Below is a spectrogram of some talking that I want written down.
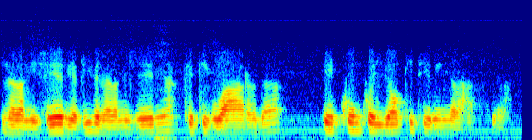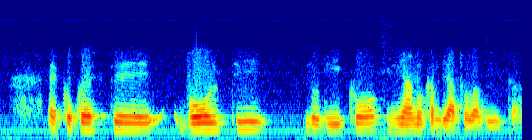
nella miseria, vive nella miseria, che ti guarda e con quegli occhi ti ringrazia. Ecco, questi volti, lo dico, mi hanno cambiato la vita.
